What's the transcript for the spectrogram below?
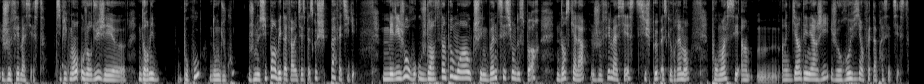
je fais ma sieste. Typiquement, aujourd'hui, j'ai euh, dormi beaucoup, donc du coup, je me suis pas embêtée à faire une sieste parce que je suis pas fatiguée. Mais les jours où je dors peut-être un peu moins ou que je fais une bonne session de sport, dans ce cas-là, je fais ma sieste si je peux parce que vraiment, pour moi, c'est un, gain d'énergie. Je revis en fait après cette sieste.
